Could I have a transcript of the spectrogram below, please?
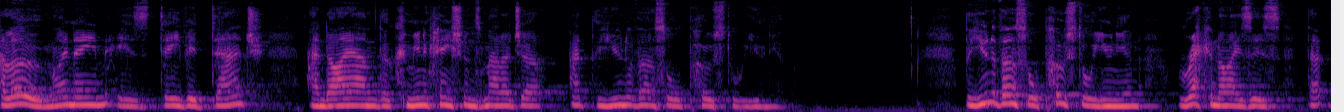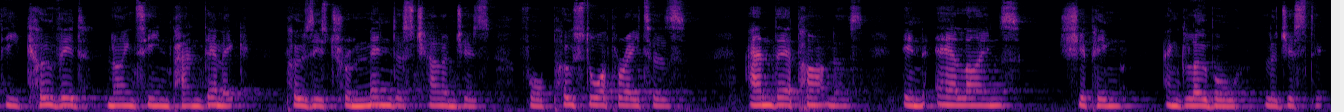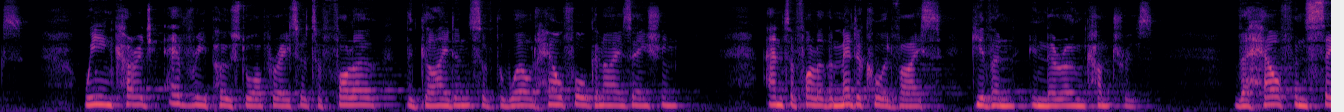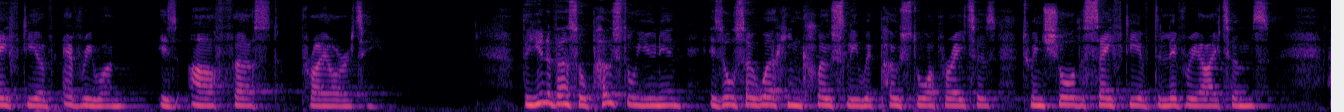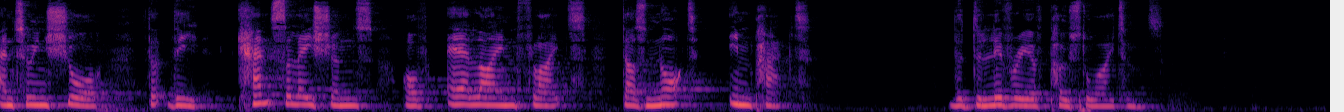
Hello, my name is David Dadge, and I am the Communications Manager at the Universal Postal Union. The Universal Postal Union recognizes that the COVID-19 pandemic poses tremendous challenges for postal operators and their partners in airlines, shipping and global logistics. We encourage every postal operator to follow the guidance of the World Health Organization and to follow the medical advice given in their own countries. The health and safety of everyone is our first priority. The Universal Postal Union is also working closely with postal operators to ensure the safety of delivery items and to ensure that the cancellations of airline flights does not impact the delivery of postal items.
